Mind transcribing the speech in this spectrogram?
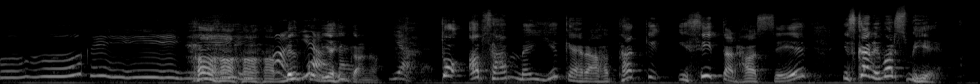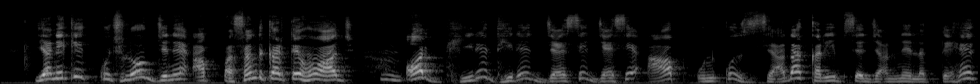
हो गए हाँ, हाँ, हाँ, हाँ, बिल्कुल यही गाना। है तो अब साहब मैं ये कह रहा था कि इसी तरह से इसका रिवर्स भी है यानी कि कुछ लोग जिन्हें आप पसंद करते हो आज और धीरे धीरे जैसे जैसे आप उनको ज़्यादा करीब से जानने लगते हैं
